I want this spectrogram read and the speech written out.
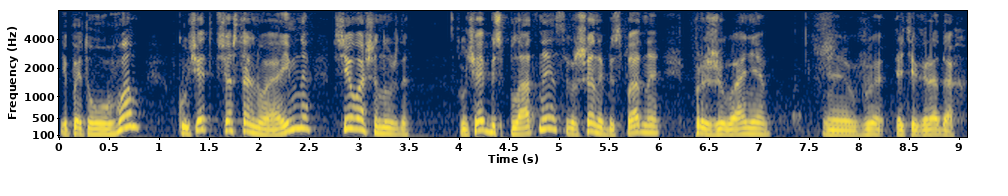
и поэтому вам включает все остальное, а именно все ваши нужды, включая бесплатное, совершенно бесплатное проживание э, в этих городах.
